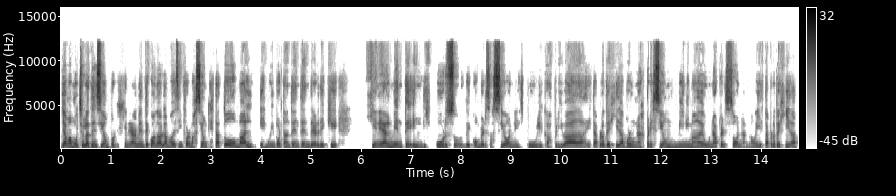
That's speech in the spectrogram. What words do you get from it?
llama mucho la atención porque generalmente cuando hablamos de desinformación, que está todo mal, es muy importante entender de que generalmente el discurso de conversaciones públicas, privadas, está protegida por una expresión mínima de una persona, ¿no? Y está protegida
